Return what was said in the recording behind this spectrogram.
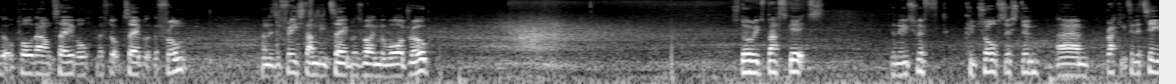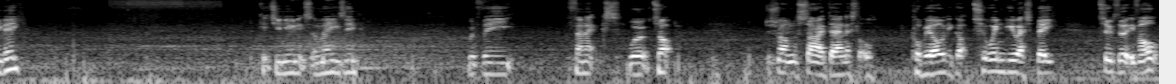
little pull down table, lift up table at the front and there's a freestanding table as well in the wardrobe. Storage baskets, the new Swift control system, um, bracket for the TV. Kitchen unit's amazing with the Fenix worktop. Just around the side there, this little cubby hole, you've got two in USB 230 volt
